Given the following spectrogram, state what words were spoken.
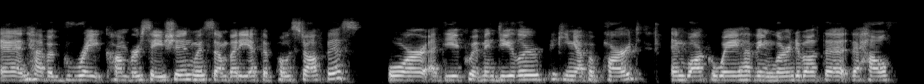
and have a great conversation with somebody at the post office or at the equipment dealer picking up a part and walk away having learned about the, the health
